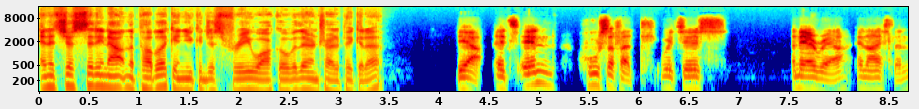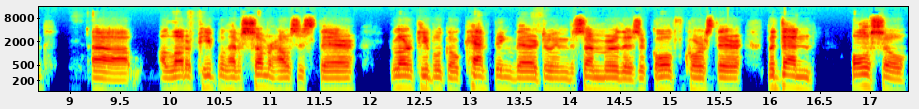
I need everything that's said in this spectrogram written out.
and it's just sitting out in the public, and you can just free walk over there and try to pick it up. Yeah, it's in Husafell, which is an area in Iceland. Uh, a lot of people have summer houses there. A lot of people go camping there during the summer. There's a golf course there, but then also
